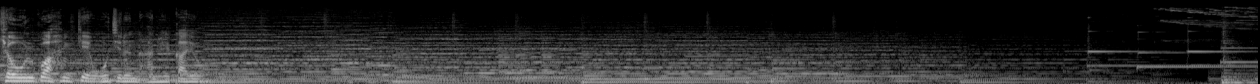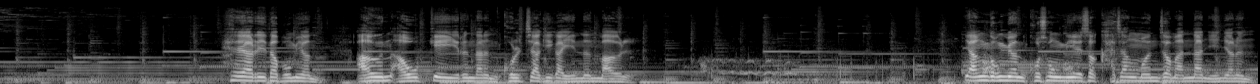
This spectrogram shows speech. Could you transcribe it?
겨울과 함께 오지는 않을까요? 헤아리다 보면 아흔 아홉 개에 이른다는 골짜기가 있는 마을. 양동면 고속리에서 가장 먼저 만난 인연은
